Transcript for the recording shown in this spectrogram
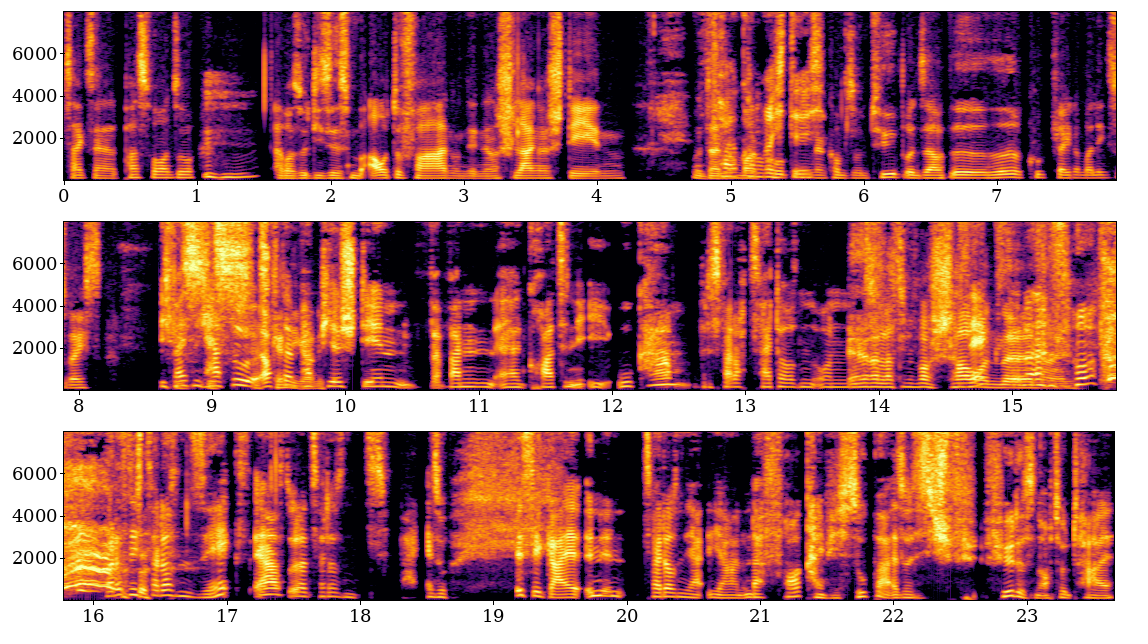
zeigst du dein Passwort und so. Mhm. Aber so dieses im Auto fahren und in der Schlange stehen und dann nochmal gucken, richtig. dann kommt so ein Typ und sagt, äh, äh, guck vielleicht nochmal links, rechts. Ich weiß Das- nicht, hast das- du das auf deinem Papier stehen, w- wann äh, Kroatien in die EU kam? Das war doch 2000 und Ja, dann lass mich mal schauen. Äh, oder nein. so. War das nicht 2006 erst oder 2002? Also ist egal, in den 2000 Jahr- Jahren. Und davor kann ich mich super, also ich fühle das noch total.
